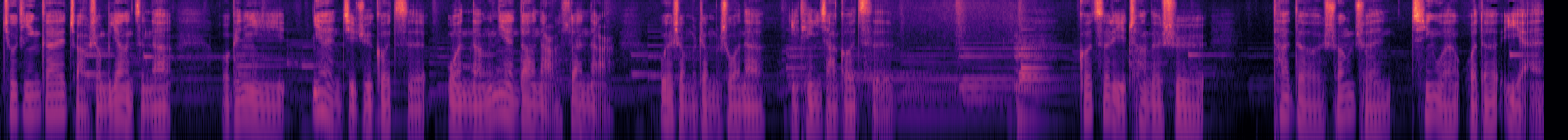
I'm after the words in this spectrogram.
究竟应该长什么样子呢？我给你念几句歌词，我能念到哪儿算哪儿。为什么这么说呢？你听一下歌词。歌词里唱的是，他的双唇亲吻我的眼，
